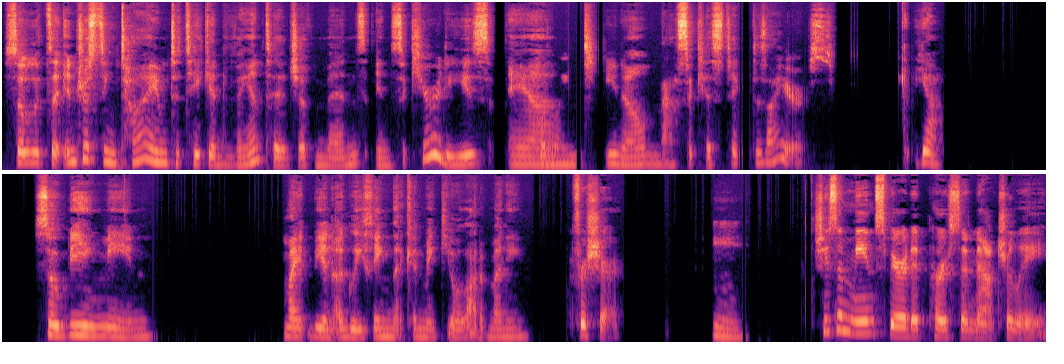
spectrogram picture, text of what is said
So it's an interesting time to take advantage of men's insecurities and, Totally. you know, masochistic desires. Yeah. So being mean might be an ugly thing that can make you a lot of money. For sure. Mm. She's a mean spirited person naturally.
